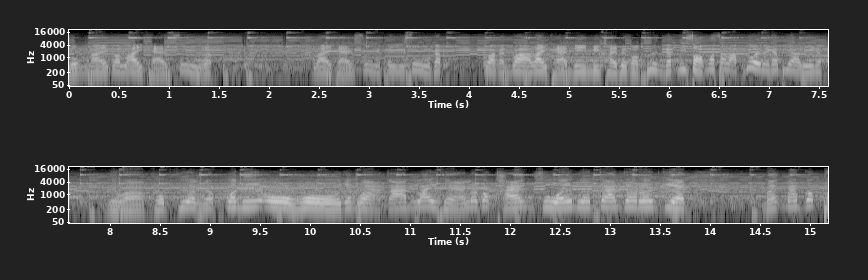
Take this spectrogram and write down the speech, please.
วงในก็ไล่แขนสู้ครับ ไล่แขนสู้ตีสู้ครับ ว่ากันว่าไล่แขนดีมีชัยไปกว่าครึ่งครับมีศอกมาสลับด้วยนะครับพี่อารีครับเรียกว่าครบเครื่องครับวันนี้โอ้โห จังหวะการไล่แขนแล้วก็แทงสวยเหมือนการเจริญเกียรติแม็กนัมก็พ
